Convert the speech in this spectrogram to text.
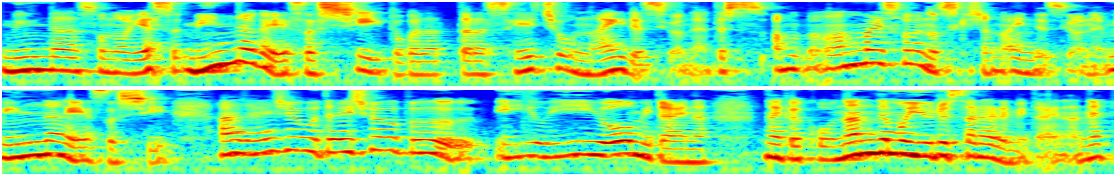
う。みんな、その、やさ、みんなが優しいとかだったら成長ないですよね。私あ、あんまりそういうの好きじゃないんですよね。みんなが優しい。あ、大丈夫、大丈夫。いいよ、いいよ、みたいな。なんかこう、何でも許されるみたいなね。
